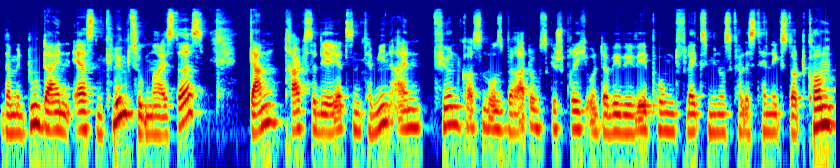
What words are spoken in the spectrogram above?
damit du deinen ersten Klimmzug meisterst, dann tragst du dir jetzt einen Termin ein für ein kostenloses Beratungsgespräch unter www.flex-calisthenics.com.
